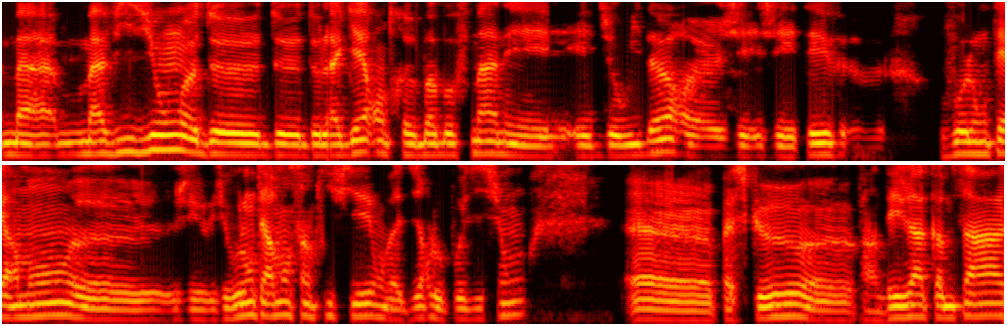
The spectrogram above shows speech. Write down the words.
ma, ma, vision de, de, de, la guerre entre Bob Hoffman et, Joe Weider, euh, j'ai été euh, volontairement, euh, j'ai volontairement simplifié, on va dire, l'opposition, euh, parce que, enfin déjà comme ça,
